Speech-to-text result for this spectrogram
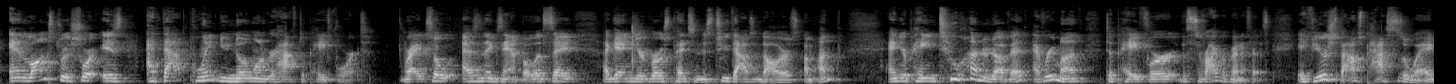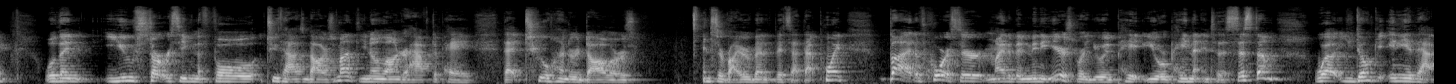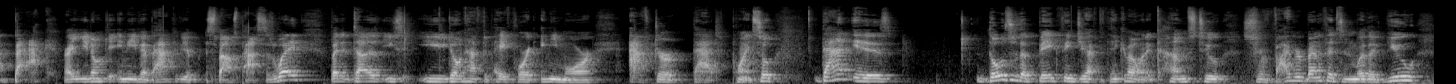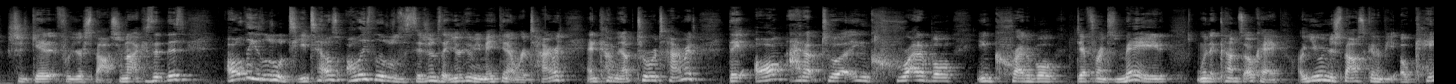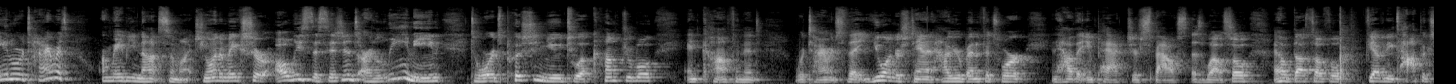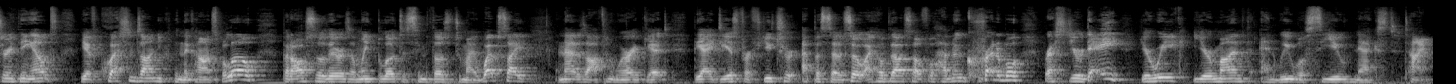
And long story short is at that point, you no longer have to pay for it, right? So, as an example, let's say again, your gross pension is $2,000 a month and you're paying 200 of it every month to pay for the survivor benefits. If your spouse passes away, well, then you start receiving the full $2,000 a month. You no longer have to pay that $200 in survivor benefits at that point. But of course, there might have been many years where you would pay, you were paying that into the system. Well, you don't get any of that back, right? You don't get any of it back if your spouse passes away, but it does. You you don't have to pay for it anymore after that point. So that is those are the big things you have to think about when it comes to survivor benefits and whether you should get it for your spouse or not. Because this, all these little details, all these little decisions that you're going to be making at retirement and coming up to retirement, they all add up to an incredible, incredible difference made when it comes. Okay, are you and your spouse going to be okay in retirement? Or maybe not so much. You want to make sure all these decisions are leaning towards pushing you to a comfortable and confident retirement so that you understand how your benefits work and how they impact your spouse as well. So I hope that's helpful. If you have any topics or anything else you have questions on, you can put in the comments below. But also there is a link below to submit those to my website, and that is often where I get the ideas for future episodes. So I hope that was helpful. Have an incredible rest of your day, your week, your month, and we will see you next time.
